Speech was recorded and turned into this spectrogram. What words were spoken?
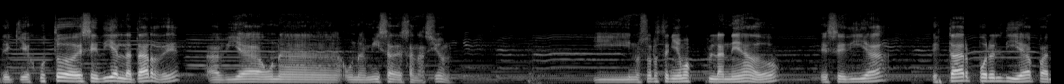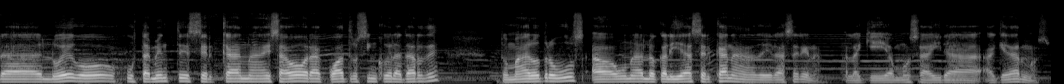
de que justo ese día en la tarde había una, una misa de sanación. Y nosotros teníamos planeado ese día estar por el día para luego, justamente cercana a esa hora, 4 o 5 de la tarde, tomar otro bus a una localidad cercana de La Serena, a la que íbamos a ir a, a quedarnos,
